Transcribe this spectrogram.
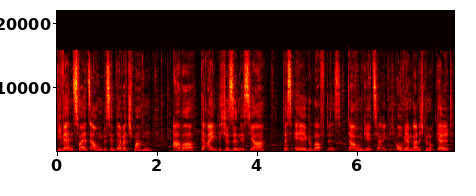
Die werden zwar jetzt auch ein bisschen Damage machen, aber der eigentliche Sinn ist ja, dass L gebufft ist. Darum geht es ja eigentlich. Oh, wir haben gar nicht genug Geld.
